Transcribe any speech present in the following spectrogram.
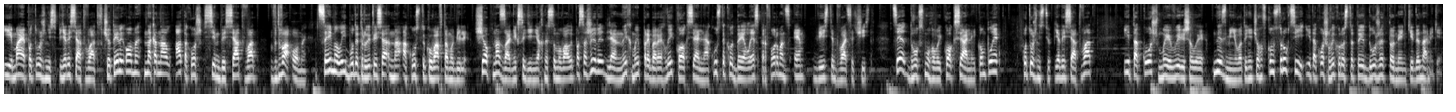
і має потужність 50 Вт в 4 Оми на канал, а також 70 Вт в 2 Оми. Цей малий буде трудитися на акустику в автомобілі. Щоб на задніх сидіннях не сумували пасажири, для них ми приберегли коаксіальну акустику DLS Performance M226. Це двохсмуговий коаксіальний комплект потужністю 50 Вт. І також ми вирішили не змінювати нічого в конструкції, і також використати дуже тоненькі динаміки.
